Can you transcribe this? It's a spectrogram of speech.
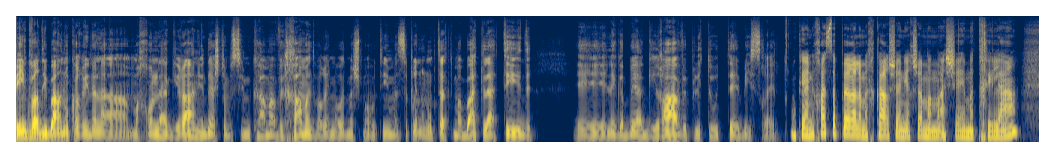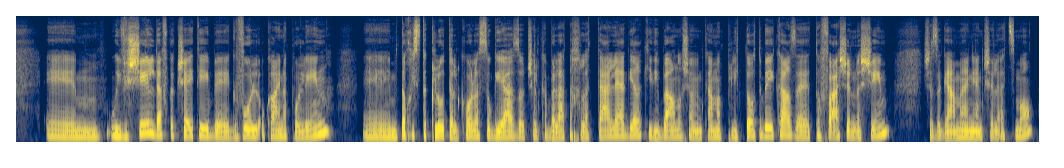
ואם כבר דיברנו, קארין, על המכון להגירה, אני יודע שאתם עושים כמה וכמה דברים מאוד משמעותיים, אז ספרי לנו קצת מבט לעתיד אה, לגבי הגירה ופליטות אה, בישראל. אוקיי, okay, אני יכולה לספר על המחקר שאני עכשיו ממש אה, מתחילה. אה, הוא הבשיל דווקא כשהייתי בגבול אוקראינה-פולין. אה, מתוך הסתכלות על כל הסוגיה הזאת של קבלת החלטה להגר, כי דיברנו שם עם כמה פליטות בעיקר, זה תופעה של נשים, שזה גם מעניין כשלעצמו.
